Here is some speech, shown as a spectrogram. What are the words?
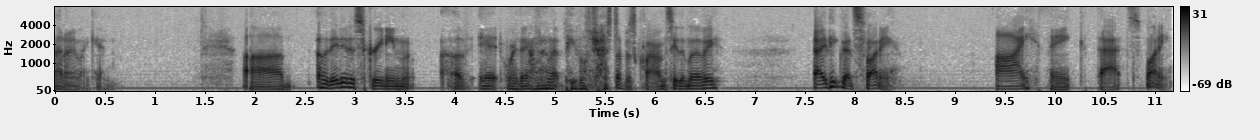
I don't know if I can. Um, oh, they did a screening of it where they only let people dressed up as clowns see the movie. I think that's funny. I think that's funny.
